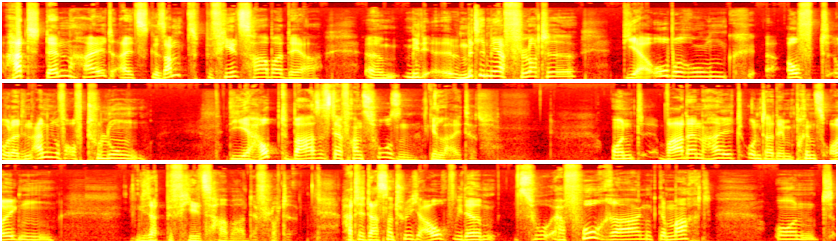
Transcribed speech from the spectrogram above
hat dann halt als Gesamtbefehlshaber der ähm, äh, Mittelmeerflotte die Eroberung auf oder den Angriff auf Toulon, die Hauptbasis der Franzosen, geleitet. Und war dann halt unter dem Prinz Eugen, wie gesagt, Befehlshaber der Flotte. Hatte das natürlich auch wieder zu hervorragend gemacht und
